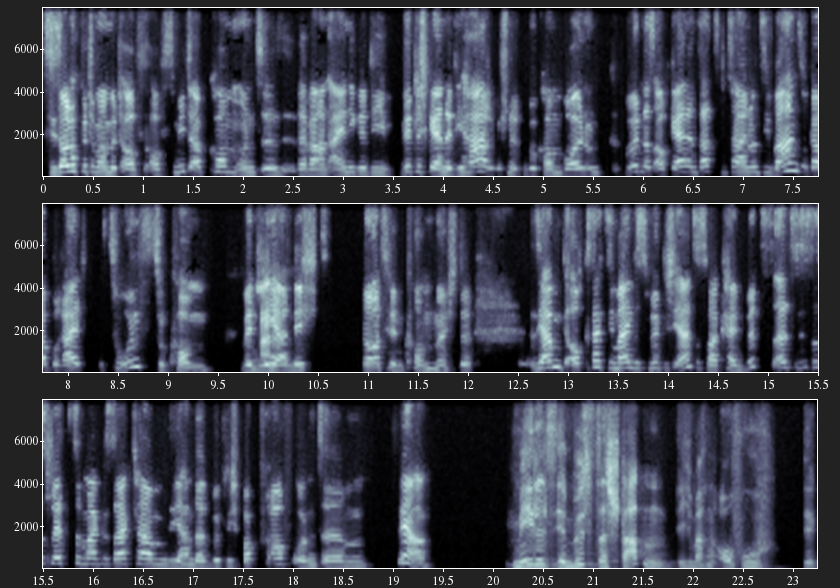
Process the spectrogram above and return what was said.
sie soll doch bitte mal mit auf, aufs Meetup kommen und äh, da waren einige, die wirklich gerne die Haare geschnitten bekommen wollen und würden das auch gerne in Satz bezahlen und sie waren sogar bereit, zu uns zu kommen, wenn Lea nicht dorthin kommen möchte. Sie haben auch gesagt, sie meinen das wirklich ernst. Das war kein Witz, als sie es das letzte Mal gesagt haben. Sie haben da wirklich Bock drauf und ähm, ja, Mädels, ihr müsst das starten. Ich mache einen Aufruf. Ihr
